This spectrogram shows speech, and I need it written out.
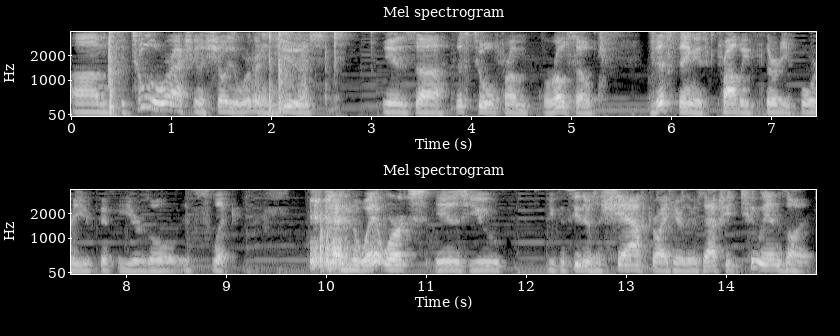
Um, the tool that we're actually going to show you we're going to use is uh, this tool from Moroso. This thing is probably 30, 40, or 50 years old. It's slick. the way it works is you you can see there's a shaft right here. There's actually two ends on it.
